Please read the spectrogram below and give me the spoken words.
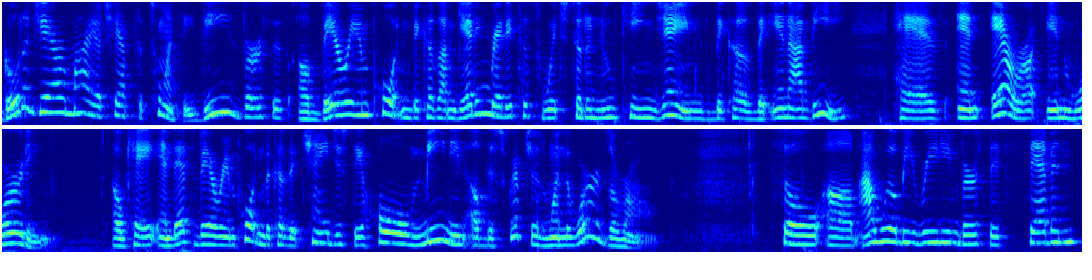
Go to Jeremiah chapter 20. These verses are very important because I'm getting ready to switch to the New King James because the NIV has an error in wording. Okay, and that's very important because it changes the whole meaning of the scriptures when the words are wrong. So um, I will be reading verses 7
